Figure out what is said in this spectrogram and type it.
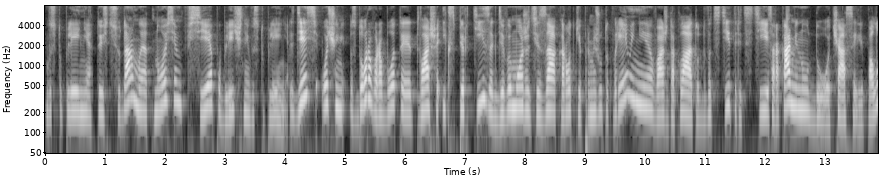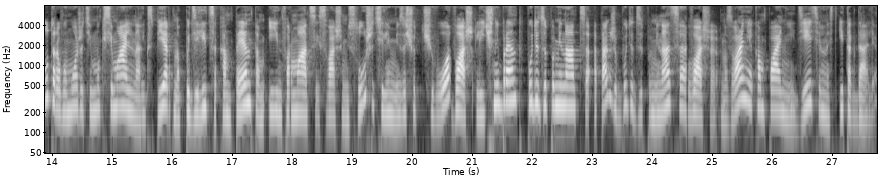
выступления. То есть сюда мы относим все публичные выступления. Здесь очень здорово работает ваша экспертиза, где вы можете за короткий промежуток времени, ваш доклад от 20, 30, 40 минут до часа или полутора, вы можете максимально экспертно поделиться контентом и информацией с вашими слушателями, за счет чего ваш личный бренд будет запоминаться, а также будет запоминаться ваше название компании, деятельность и так далее.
